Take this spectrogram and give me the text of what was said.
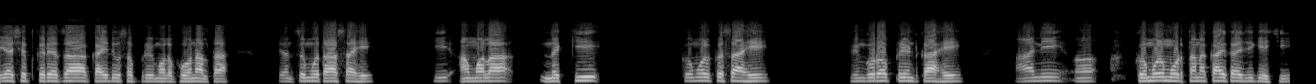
या शेतकऱ्याचा काही दिवसापूर्वी मला फोन आलता. त्यांचं मत असं आहे की आम्हाला नक्की कमळ कसं आहे फिंगर ऑफ प्रिंट का आहे आणि कमळ मोडताना काय काळजी घ्यायची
